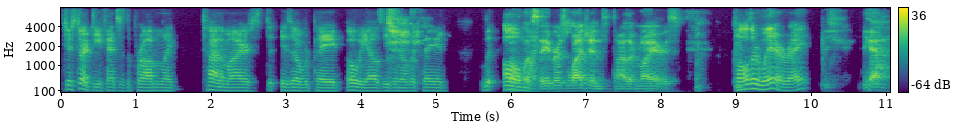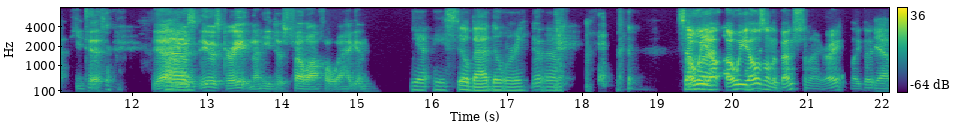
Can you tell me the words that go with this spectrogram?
just our defense is the problem. Like Tyler Myers is overpaid. OEL's even overpaid. Oh my Sabres legend Tyler Myers. Calder winner, right? Yeah, he did. Yeah, um, he was he was great, and then he just fell off a wagon. Yeah, he's still bad. Don't worry. Yep. Um, so OEL, uh, OEL's on the bench tonight, right? Like, they, yeah,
